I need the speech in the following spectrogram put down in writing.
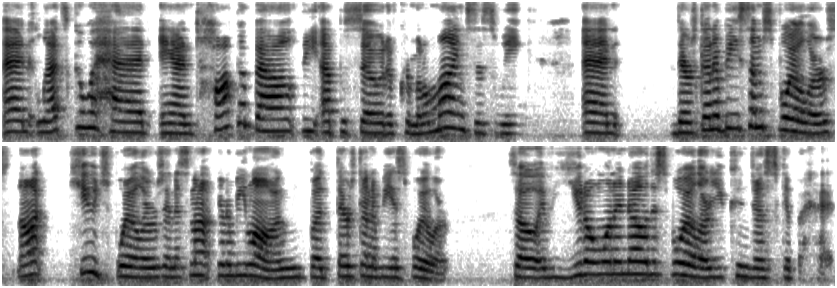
And let's go ahead and talk about the episode of Criminal Minds this week. And there's going to be some spoilers, not huge spoilers, and it's not going to be long, but there's going to be a spoiler. So if you don't want to know the spoiler, you can just skip ahead.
